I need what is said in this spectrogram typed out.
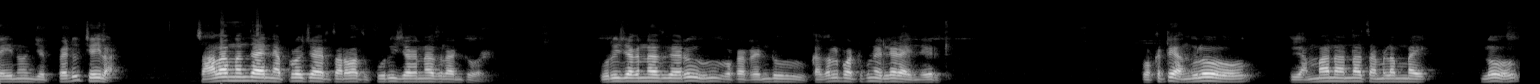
చేయను అని చెప్పాడు చేయలా. చాలామంది ఆయన్ని అప్రోచ్ అయ్యారు తర్వాత పూరి జగన్నాథ్ లాంటి వాళ్ళు. పూరి జగన్నాథ్ గారు ఒక రెండు కథలు పట్టుకుని వెళ్ళాడు ఆయన దగ్గరికి. ఒకటి అందులో ఈ అమ్మా నాన్న తమిళమ్మాయిలో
